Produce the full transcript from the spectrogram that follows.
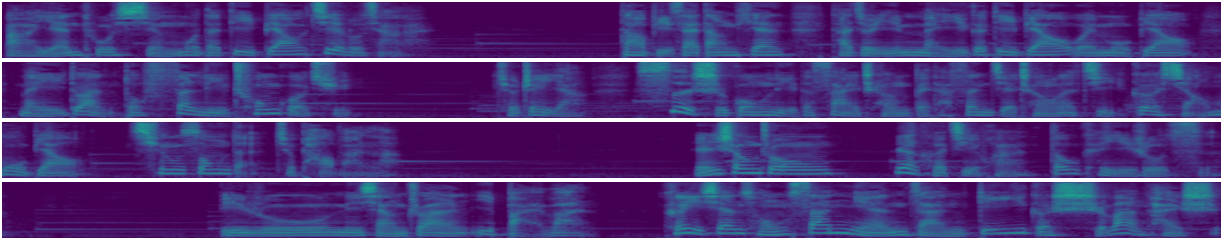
把沿途醒目的地标记录下来。到比赛当天，他就以每一个地标为目标，每一段都奋力冲过去。就这样，四十公里的赛程被他分解成了几个小目标，轻松的就跑完了。人生中任何计划都可以如此。比如你想赚一百万，可以先从三年攒第一个十万开始，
